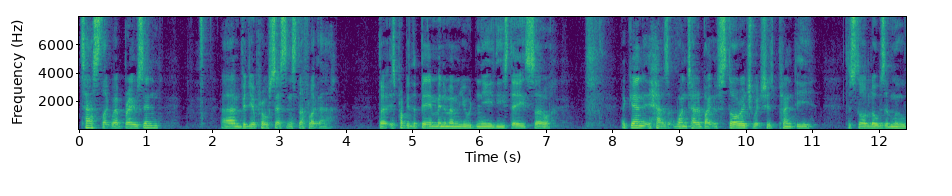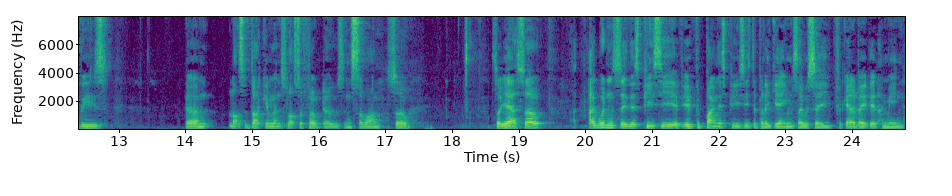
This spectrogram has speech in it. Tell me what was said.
tasks like web browsing, um, video processing, stuff like that. But it's probably the bare minimum you would need these days. So again, it has one terabyte of storage, which is plenty to store loads of movies, um, lots of documents, lots of photos, and so on. So, so yeah, so I wouldn't say this PC, if, if you're buying this PC to play games, I would say forget about it. I mean,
